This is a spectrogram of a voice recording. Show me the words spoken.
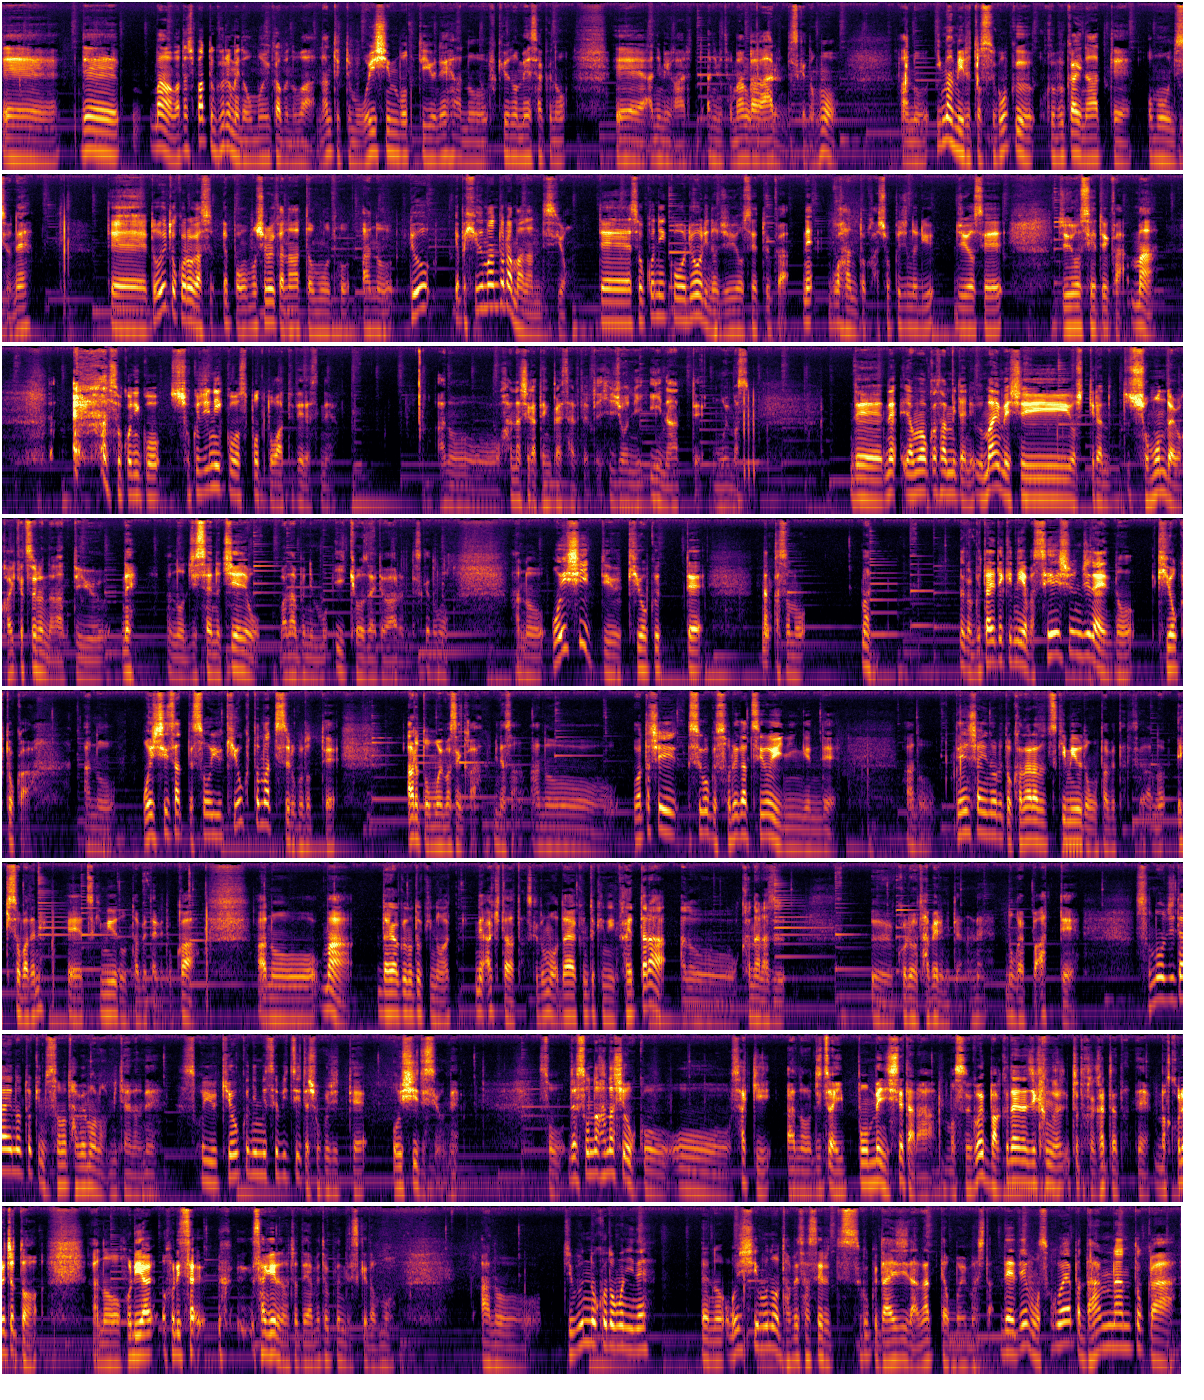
えーでまあ私パッとグルメで思い浮かぶのは何といっても「おいしんぼ」っていうねあの普及の名作の、えーアニメがあるアニメとか漫画があるんですけどもあの今見るとすごく奥深いなって思うんですよね。でどういうところがすやっぱ面白いかなと思うとあの両やっぱヒューマンドラマなんですよ。でそこにこう料理の重要性というかねご飯とか食事の重要性重要性というかまあそこにこう食事にこうスポットを当ててですねあのー話が展開されてて非常にいいなって思います。でね山岡さんみたいにうまい飯を知ってると諸問題は解決するんだなっていうねあの実際の知恵を学ぶにもいい教材ではあるんですけどもあの美味しいっていう記憶ってなんかそのまあなんか具体的に言えば青春時代の記憶とかあの美味しさってそういう記憶とマッチすることってあると思いませんか？皆さん。あの私すごくそれが強い人間であの電車に乗ると必ず月見うどんを食べたりする。あの駅そばでね、えー月見うどん食べたりとかあのまあ大学の時の、ね、秋田だったんですけども大学の時に帰ったら、あの必ずうこれを食べるみたいなねのがやっぱあってその時代の時のその食べ物みたいなねそういう記憶に結びついた食事って美味しいですよね。そうでそんな話をこうさっきあの実は1本目にしてたらもうすごい莫大な時間がちょっとかかっちゃったんで、まあ、これちょっとあの掘り掘り下げるのはちょっとやめとくんですけどもあの自分の子供にねあの美味しいものを食べさせるってすごく大事だなって思いました。ででもそこはやっぱ団らんとか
